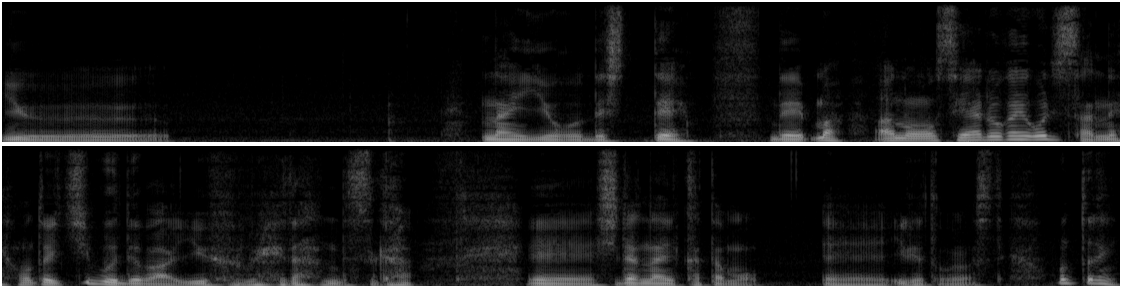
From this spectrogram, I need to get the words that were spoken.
いう内容でしてでまああのセアロガイおじさんね本当一部では有名なんですが、えー知らない方も、えーいると思います。本当に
